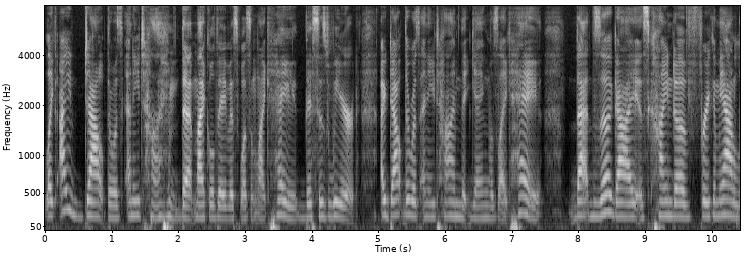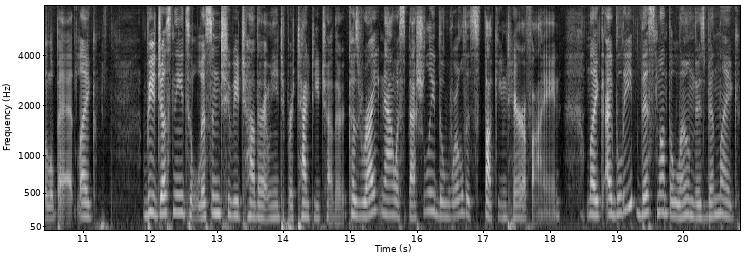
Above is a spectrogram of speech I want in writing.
Like, I doubt there was any time that Michael Davis wasn't like, hey, this is weird. I doubt there was any time that Yang was like, hey, that Z guy is kind of freaking me out a little bit. Like, we just need to listen to each other and we need to protect each other. Because right now, especially, the world is fucking terrifying. Like, I believe this month alone, there's been like,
